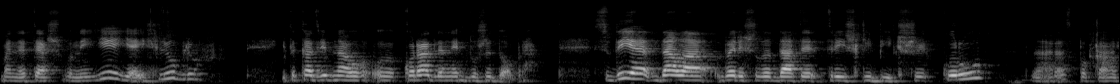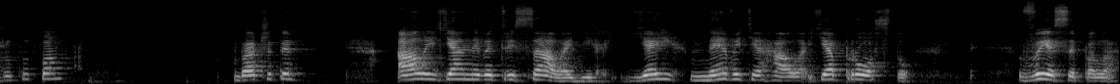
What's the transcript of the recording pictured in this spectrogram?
У мене теж вони є, я їх люблю. І така дрібна кора для них дуже добра. Сюди я дала, вирішила дати трішки більшу кору. Зараз покажу тут вам. Бачите? Але я не витрісала їх, я їх не витягала. Я просто висипала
